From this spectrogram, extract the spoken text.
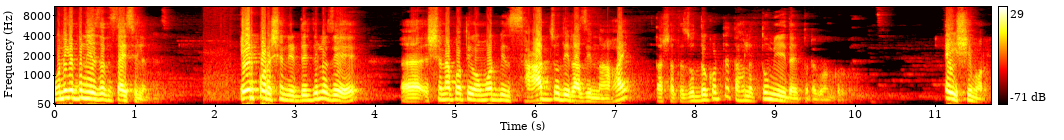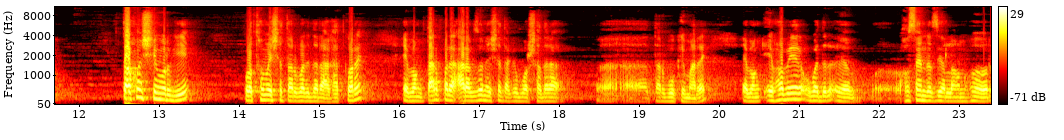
উনি কিন্তু নিয়ে যেতে চাইছিলেন। এরপরে সে নির্দেশ দিল যে সেনাপতি ওমর বিন সাদ যদি রাজি না হয় তার সাথে যুদ্ধ করতে তাহলে তুমি এই দায়িত্বটা গ্রহণ করবে। এই সিমর তখন সিমর গিয়ে প্রথমে সে তরবারি দ্বারা আঘাত করে এবং তারপরে আরেকজন এসে তাকে বর্ষা দ্বারা তার বুকে মারে এবং এভাবে ওবায়দুর আহ, হোসেন রাজি আল্লাহর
